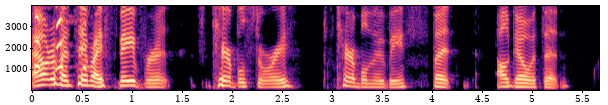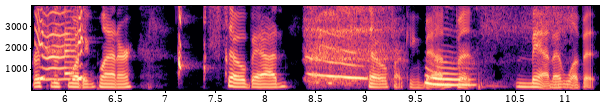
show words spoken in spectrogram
I don't know if I'd say my favorite. It's a terrible story, terrible movie, but I'll go with it. Christmas Yay! wedding planner. So bad. So fucking bad. But man, I love it.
